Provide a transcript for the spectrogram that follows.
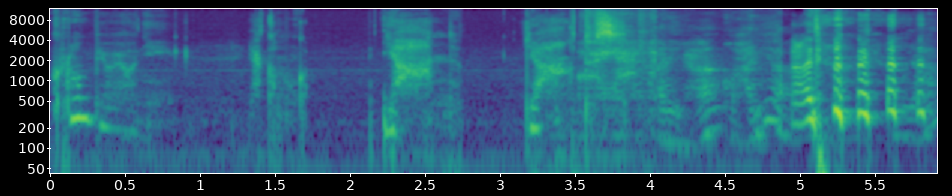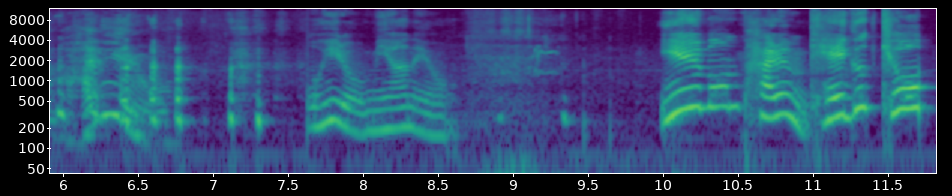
그런 표현이 약간 뭔가 야한 듯이. 아니 야한 거 아니야. 아니. 야한 거 아니에요. 오히려 미안해요. 일본 발음 개그 교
